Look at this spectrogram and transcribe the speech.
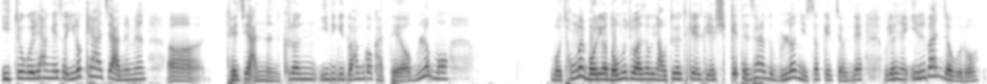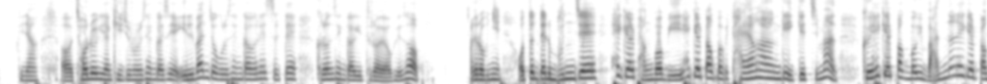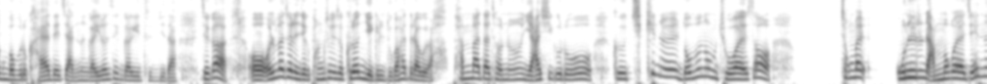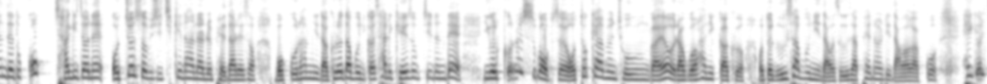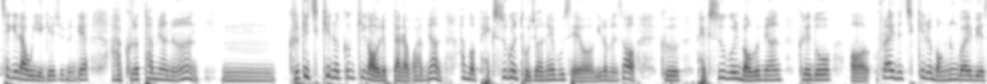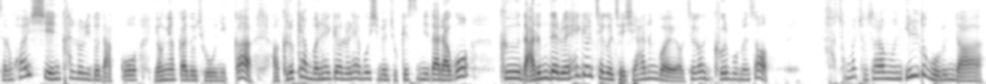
이쪽을 향해서 이렇게 하지 않으면 어 되지 않는 그런 일이기도 한 것 같아요. 물론 뭐뭐 정말 머리가 너무 좋아서 그냥 어떻게 어떻게 그냥 쉽게 된 사람도 물론 있었겠죠. 근데 우리가 그냥 일반적으로 그냥 어 저를 그냥 기준으로 생각해서 일반적으로 생각을 했을 때 그런 생각이 들어요. 그래서 여러분이 어떤 때는 문제 해결 방법이 해결 방법이 다양한 게 있겠지만 그 해결 방법이 맞는 해결 방법으로 가야 되지 않는가 이런 생각이 듭니다. 제가 어 얼마 전에 이제 방송에서 그런 얘기를 누가 하더라고요. 아, 밤마다 저는 야식으로 그 치킨을 너무너무 좋아해서 정말 오늘은 안 먹어야지 했는데도 꼭 자기 전에 어쩔 수 없이 치킨 하나를 배달해서 먹곤 합니다. 그러다 보니까 살이 계속 찌는데 이걸 끊을 수가 없어요. 어떻게 하면 좋은가요? 라고 하니까 그 어떤 의사분이 나와서 의사 패널이 나와갖고 해결책이라고 얘기해 주는 게 아, 그렇다면은, 음, 그렇게 치킨을 끊기가 어렵다라고 하면 한번 백숙을 도전해 보세요. 이러면서 그 백숙을 먹으면 그래도 어, 프라이드 치킨을 먹는 거에 비해서는 훨씬 칼로리도 낮고 영양가도 좋으니까 아, 그렇게 한번 해결을 해보시면 좋겠습니다라고 그 나름대로의 해결책을 제시하는 거예요. 제가 그걸 보면서 아, 정말 저 사람은 일도 모른다.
